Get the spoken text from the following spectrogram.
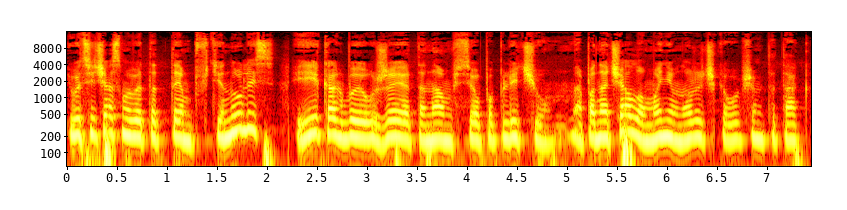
И вот сейчас мы в этот темп втянулись, и как бы уже это нам все по плечу. А поначалу мы немножечко, в общем-то, так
